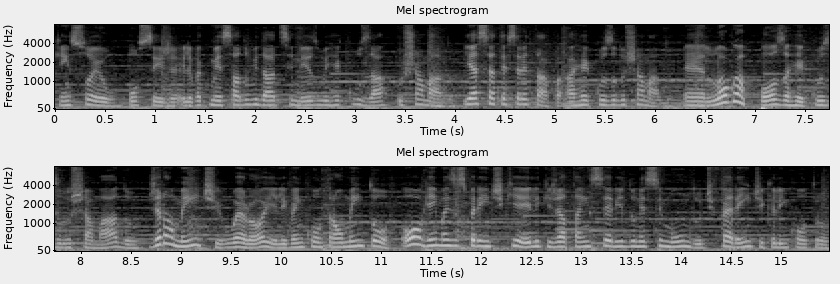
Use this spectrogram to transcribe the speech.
Quem sou eu?" Ou seja, ele vai começar a duvidar de si mesmo e recusar o chamado. E essa é a terceira etapa, a recusa do chamado. É, logo após a recusa do chamado, geralmente o herói ele vai encontrar um mentor ou alguém mais experiente que ele que já está inserido nesse mundo diferente que ele encontrou.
